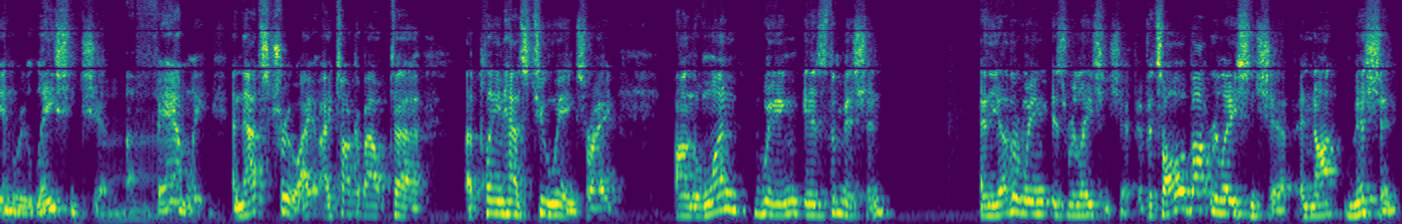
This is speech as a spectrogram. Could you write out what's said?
in relationship, a ah. family. And that's true. I, I talk about uh, a plane has two wings, right? On the one wing is the mission, and the other wing is relationship. If it's all about relationship and not mission,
